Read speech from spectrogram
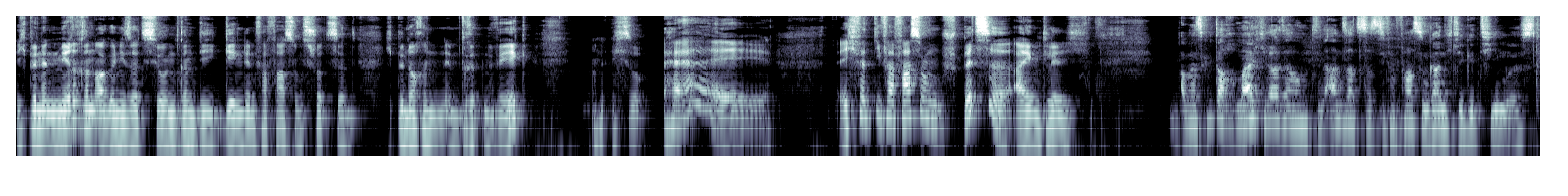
Ich bin in mehreren Organisationen drin, die gegen den Verfassungsschutz sind. Ich bin noch in, im dritten Weg. Und ich so, hey, ich finde die Verfassung spitze eigentlich. Aber es gibt auch manche Leute auch mit dem Ansatz, dass die Verfassung gar nicht legitim ist.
